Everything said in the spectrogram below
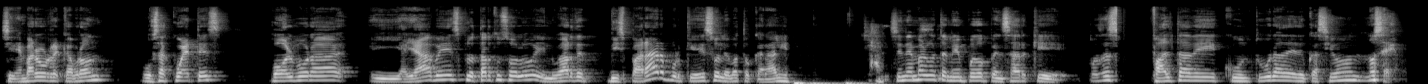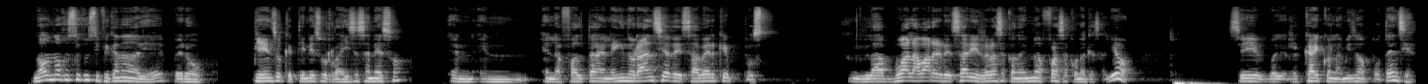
Sin embargo, recabrón usa cohetes, pólvora y allá ve explotar tú solo en lugar de disparar porque eso le va a tocar a alguien. Sin embargo, también puedo pensar que pues es falta de cultura, de educación, no sé. No, no estoy justificando a nadie, ¿eh? pero pienso que tiene sus raíces en eso, en, en, en la falta, en la ignorancia de saber que pues la bala va a regresar y regresa con la misma fuerza con la que salió. Sí, recae con la misma potencia.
